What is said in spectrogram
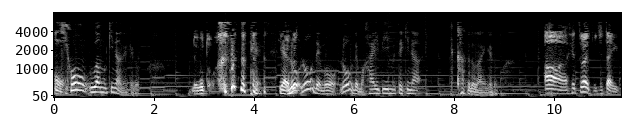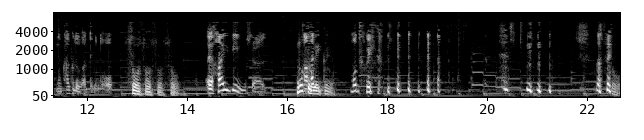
おう基本上向きなんだけど。どういうこと？いや、ロ ローでも、ローでもハイビーム的な角度なんやけど。ああ、ヘッドライト自体の角度がってこと？そうそうそうそえ、ハイビームしたら、う。もっと上行くんよ。もっと上行く。そう。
